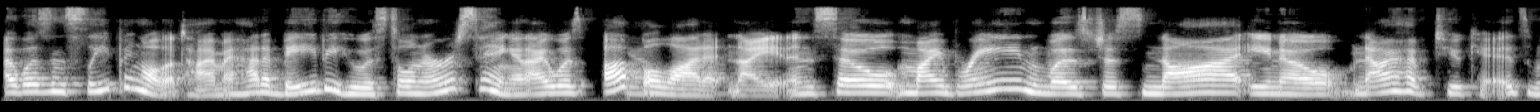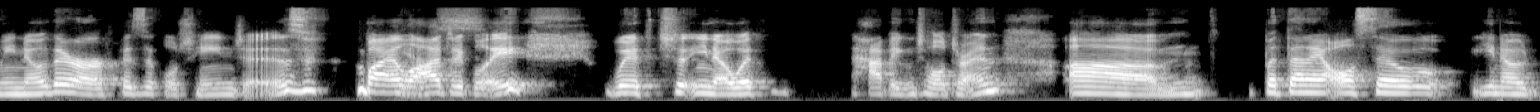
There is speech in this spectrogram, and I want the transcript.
i wasn't sleeping all the time. I had a baby who was still nursing and i was up yeah. a lot at night. And so my brain was just not you know now i have two kids. We know there are physical changes biologically yes. with you know with having children. Um but then i also you know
